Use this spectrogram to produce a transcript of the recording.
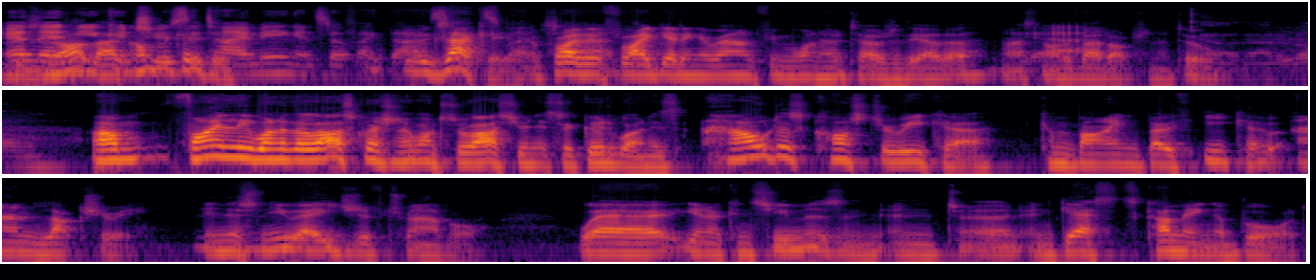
Mm-hmm. and it's then not you that can choose the timing and stuff like that. so Exactly. much, A private yeah. flight getting around from one hotel to the other, that's not a bad option at all. No, not at all. Um, finally, one of the last questions I wanted to ask you, and it's a good one, is how does Costa Rica combine both eco and luxury in this new age of travel, where you know consumers and and, uh, and guests coming abroad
